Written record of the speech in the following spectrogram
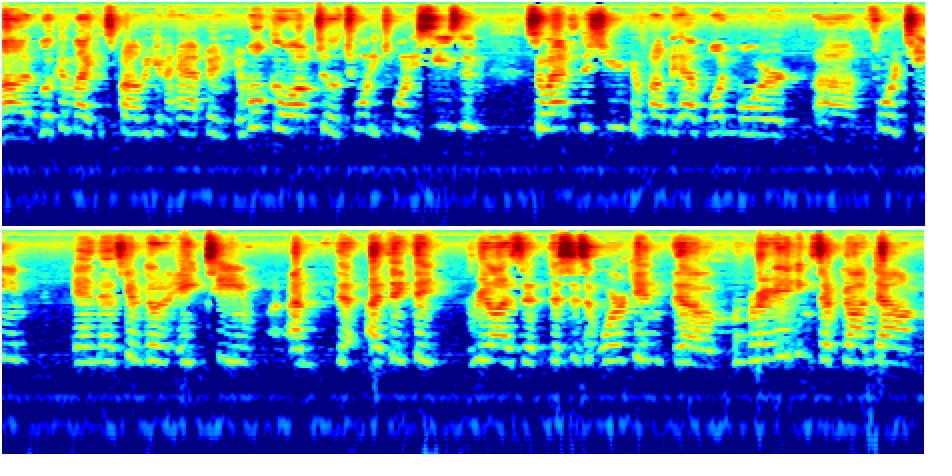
Uh, looking like it's probably going to happen. It won't go off till the 2020 season. So after this year, you'll probably have one more uh, four team, and then it's going to go to eight team. I'm, I think they realize that this isn't working. The ratings have gone down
